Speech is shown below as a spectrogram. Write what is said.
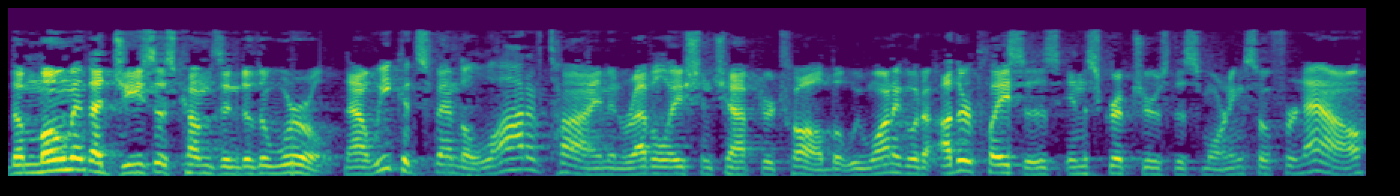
the moment that Jesus comes into the world. Now, we could spend a lot of time in Revelation chapter 12, but we want to go to other places in the scriptures this morning. So for now,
